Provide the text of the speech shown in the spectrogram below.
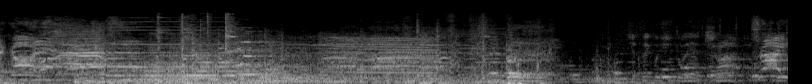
it goes! Do you think we should lay a trap? Try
